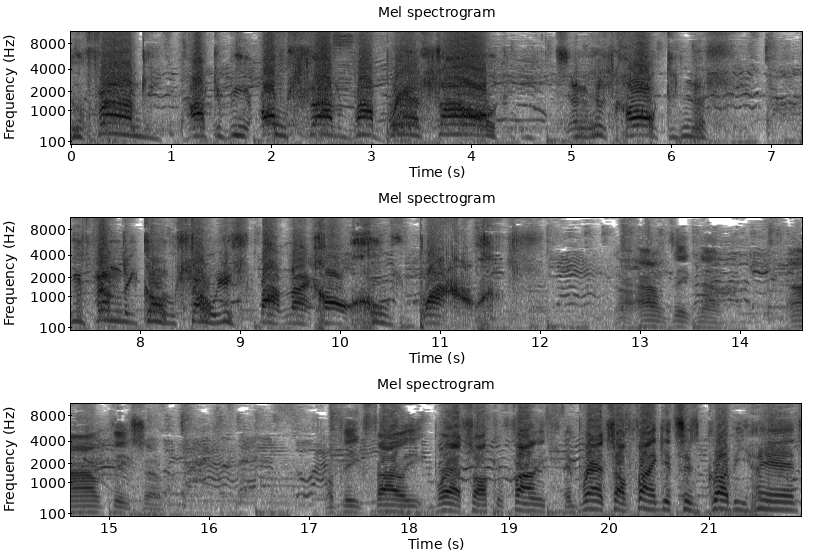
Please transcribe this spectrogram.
Who finally, after being overshadowed by Bradshaw and his hawkiness, he finally gonna show this spotlight called Who's Bow. No, I don't think no. I don't think so. I think finally Bradshaw can finally and Bradshaw finally gets his grubby hand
